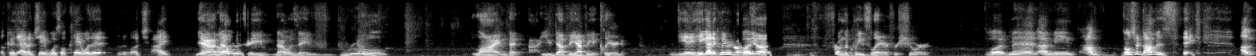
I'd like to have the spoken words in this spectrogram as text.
because Anna Jay was okay with it. I, Yeah, I that was a that was a brutal line that you definitely have to get cleared. yeah, he got it cleared. But uh, from the Queen Slayer for sure. But man, I mean, I'm Nostradamus. I'll,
